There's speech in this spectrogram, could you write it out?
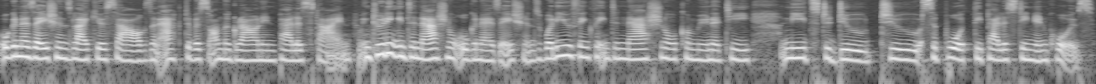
organizations like yourselves and activists on the ground in Palestine, including international organizations? What do you think the international community needs to do to support the Palestinian cause?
